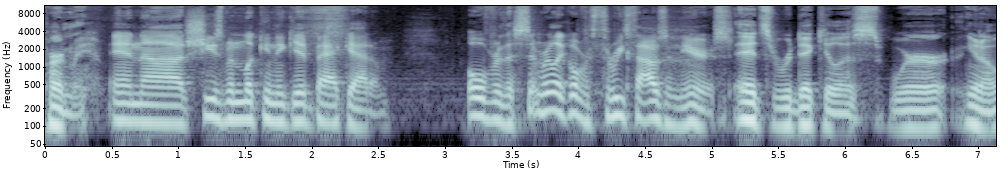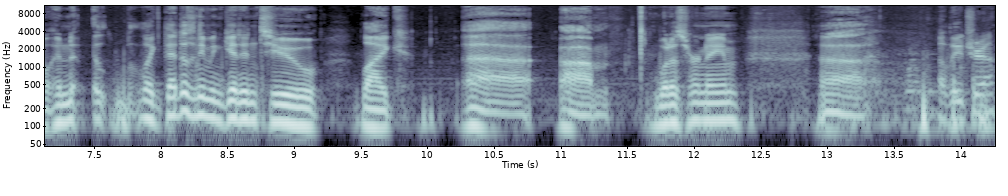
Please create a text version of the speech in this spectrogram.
Pardon me. and uh, she's been looking to get back at him over the we're like over three thousand years. it's ridiculous. We're you know and uh, like that doesn't even get into like uh um what is her name? Elytria,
